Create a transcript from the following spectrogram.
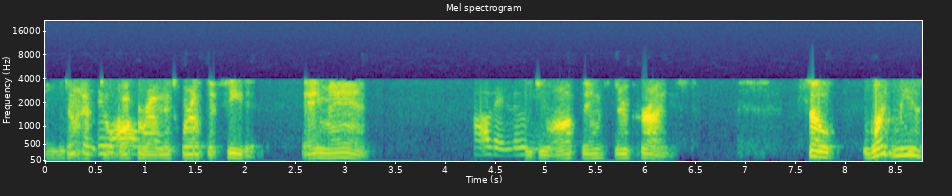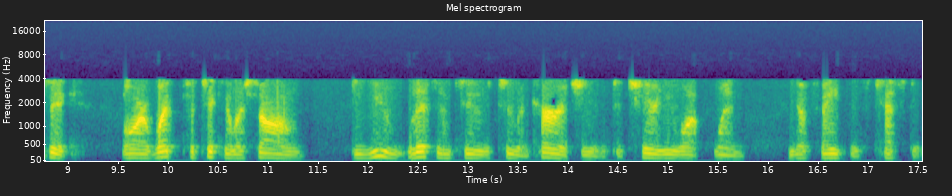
And you don't can have to do walk around things. this world defeated. Amen. You hallelujah. do all things through Christ. So, what music or what particular song do you listen to to encourage you, to cheer you up when your faith is tested?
